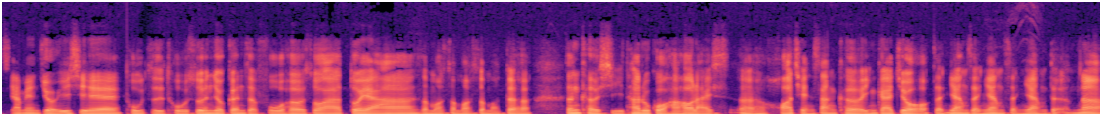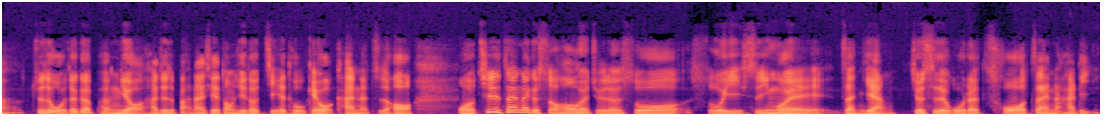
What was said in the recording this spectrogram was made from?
下面就有一些徒子徒孙就跟着附和说啊，对啊，什么什么什么的，真可惜，他如果好。然后来呃花钱上课，应该就怎样怎样怎样的。那就是我这个朋友，他就是把那些东西都截图给我看了之后，我其实，在那个时候会觉得说，所以是因为怎样？就是我的错在哪里？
